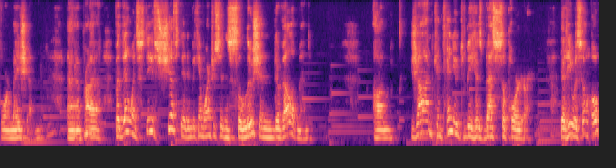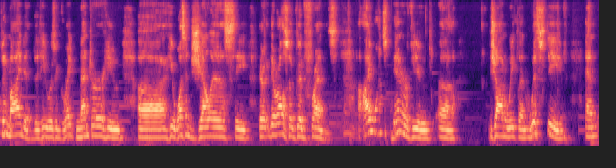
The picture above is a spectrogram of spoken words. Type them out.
formation. Uh, pro- but then when Steve shifted and became more interested in solution development, um, John continued to be his best supporter. That he was so open-minded, that he was a great mentor. He uh, he wasn't jealous. He they they were also good friends. I once interviewed uh, John Weakland with Steve, and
